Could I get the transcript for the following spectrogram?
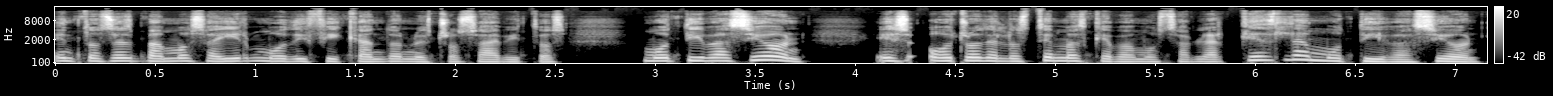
Entonces vamos a ir modificando nuestros hábitos. Motivación es otro de los temas que vamos a hablar. ¿Qué es la motivación?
